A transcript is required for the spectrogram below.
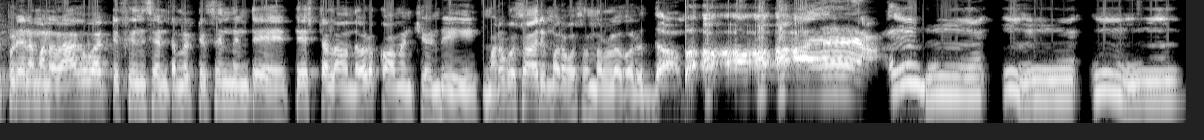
ఎప్పుడైనా మన రాఘవ టిఫిన్ సెంటర్లో టిఫిన్ తింటే టేస్ట్ ఎలా ఉందో కూడా కామెంట్ చేయండి. మరొకసారి మరొక సందర్భంలో కలుద్దాం. Mm, mm, mm, mm.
